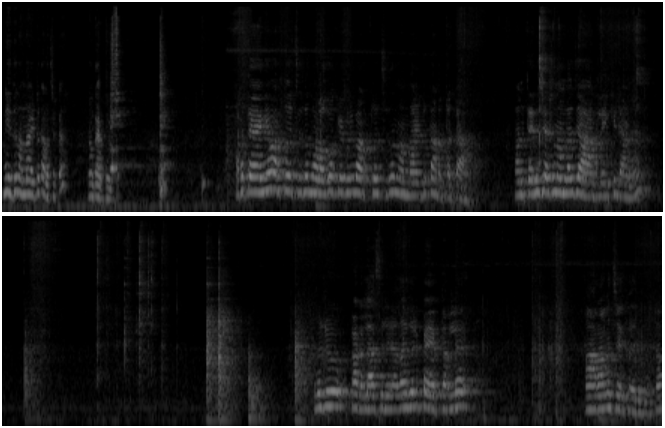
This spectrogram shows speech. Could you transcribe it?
ഇനി ഇത് നന്നായിട്ട് തിളച്ചിട്ട് നമുക്ക് അരപ്പൊഴിക്കാം അപ്പോൾ തേങ്ങ വറുത്ത് വെച്ചത് മുളകൊക്കെ കൂടി വറുത്ത് വെച്ചത് നന്നായിട്ട് തണുത്തട്ടാ. തണുത്തതിന് ശേഷം നമ്മൾ ജാറിലേക്ക് ഇടാണ്. അതൊരു കടലാസിൽ അതായത് ഒരു പേപ്പറിൽ ആറാം വരും കേട്ടോ.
